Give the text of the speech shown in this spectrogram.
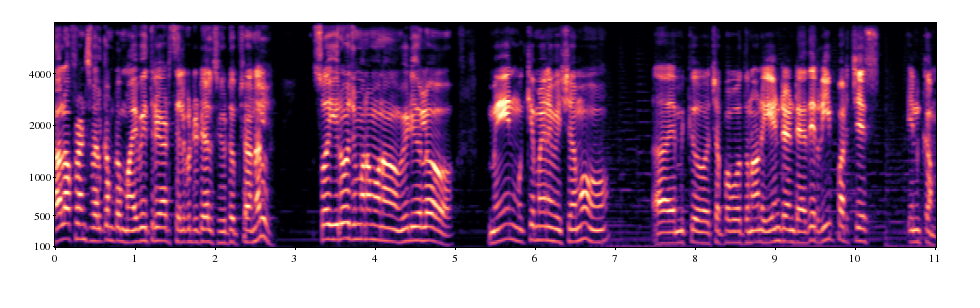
Hello friends welcome to my V three arts Telugu details YouTube channel so ఈరోజు మనం మన వీడియోలో మెయిన్ ముఖ్యమైన విషయము మీకు చెప్పబోతున్నాను. ఏంటంటే అది రీపర్చేస్ ఇన్కమ్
